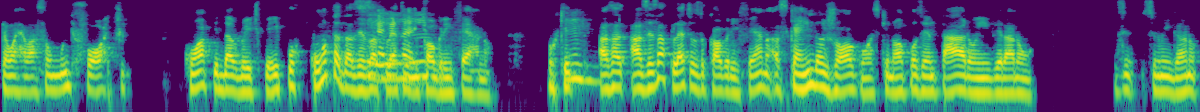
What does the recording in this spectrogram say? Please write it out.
tem uma relação muito forte com a PWHPA por conta das é ex-atletas verdade. do Calgary Inferno. Porque Uhum. as, as ex-atletas do Calgary Inferno, as que ainda jogam, as que não aposentaram e viraram, se, se não me engano,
